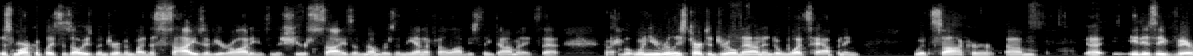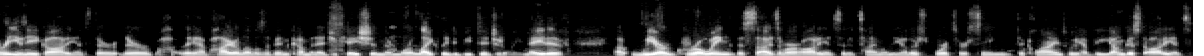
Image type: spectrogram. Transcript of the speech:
this marketplace has always been driven by the size of your audience and the sheer size of numbers. And the NFL obviously dominates that. But when you really start to drill down into what's happening with soccer, um, uh, it is a very unique audience. They're they're they have higher levels of income and education. They're more likely to be digitally native. Uh, we are growing the size of our audience at a time when the other sports are seeing declines. We have the youngest audience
